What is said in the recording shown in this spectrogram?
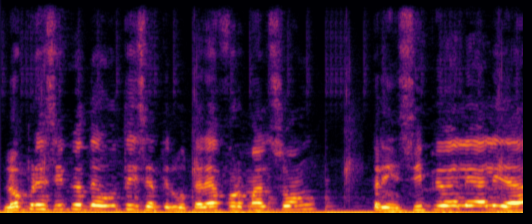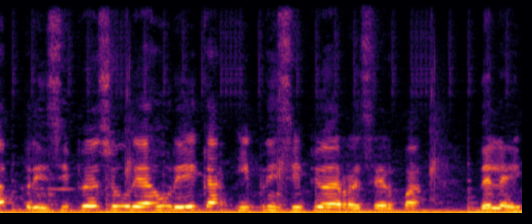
Los principios de justicia tributaria formal son principio de legalidad, principio de seguridad jurídica y principio de reserva de ley.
